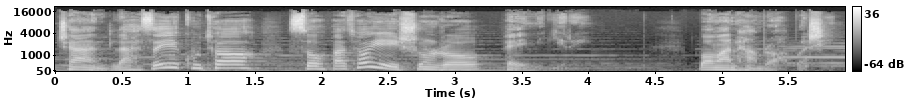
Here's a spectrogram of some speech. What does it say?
چند لحظه کوتاه های ایشون رو پی می‌گیریم. با من همراه باشید.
